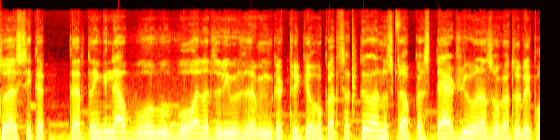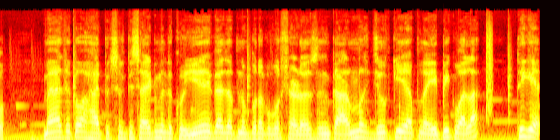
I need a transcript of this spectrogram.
तो ऐसे करने के लिए आप वो वो वाला जो लीवर रेविन का ट्रिक है, वो कर सकते हो एंड उसका आपका स्टैट भी बोनस होगा। तो देखो, मैं देखो हाई पिक्सल की साइड में देखो, ये गज अपना पूरा पूरा शेडो का आर्मर जो कि अपना एपिक वाला, ठीक है?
